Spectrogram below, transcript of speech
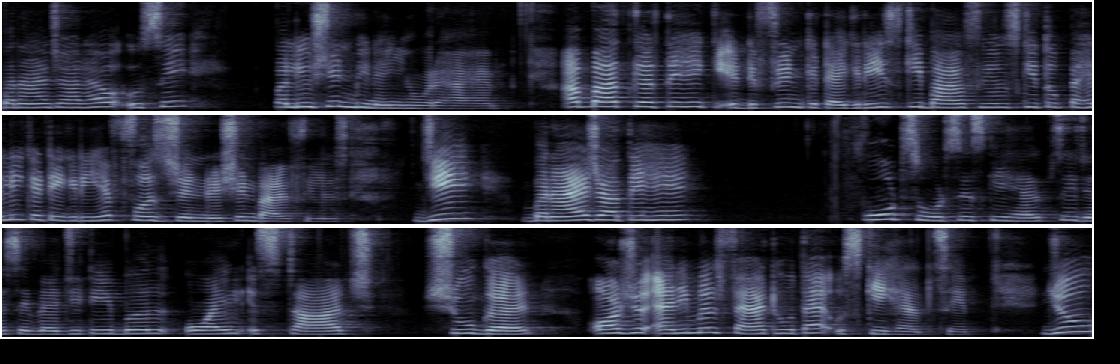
बनाया जा रहा है और उससे पल्यूशन भी नहीं हो रहा है। अब बात करते हैं कि डिफरेंट कैटेगरीज़ की बायोफ्यूल्स की तो पहली कैटेगरी है फ़र्स्ट जनरेशन बायोफ्यूल्स ये बनाए जाते हैं फ़ूड सोर्सेज की हेल्प से, जैसे वेजिटेबल ऑयल स्टार्च शुगर और जो एनिमल फैट होता है उसकी हेल्प से। जो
